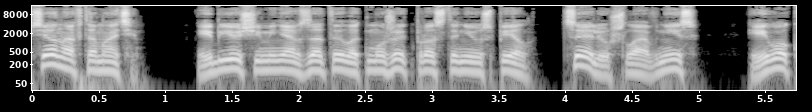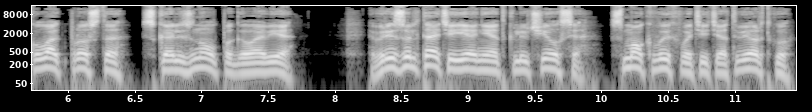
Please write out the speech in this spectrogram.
Все на автомате. И бьющий меня в затылок мужик просто не успел. Цель ушла вниз, и его кулак просто скользнул по голове. В результате я не отключился, смог выхватить отвертку,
